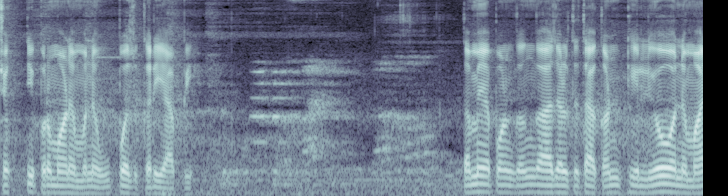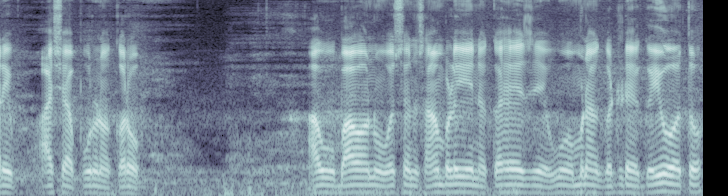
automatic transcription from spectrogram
શક્તિ પ્રમાણે મને ઉપજ કરી આપી. તમે પણ ગંગાજળ તથા કંઠી લ્યો અને મારી આશા પૂર્ણ કરો. આવું બાવાનું વચન સાંભળીને કહે છે, હું હમણાં ગઢડે ગયો હતો.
